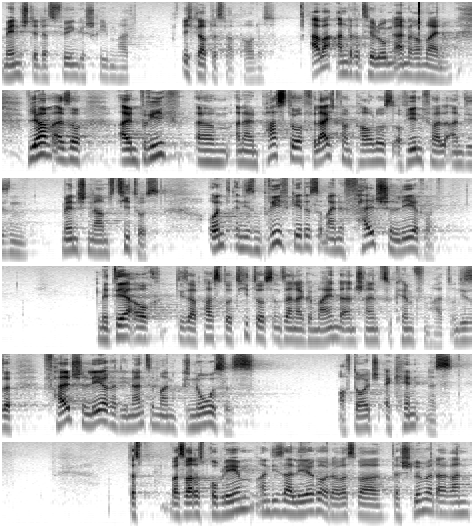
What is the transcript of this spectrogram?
Mensch, der das für ihn geschrieben hat. Ich glaube, das war Paulus. Aber andere Theologen anderer Meinung. Wir haben also einen Brief ähm, an einen Pastor, vielleicht von Paulus, auf jeden Fall an diesen Menschen namens Titus. Und in diesem Brief geht es um eine falsche Lehre, mit der auch dieser Pastor Titus in seiner Gemeinde anscheinend zu kämpfen hat. Und diese falsche Lehre, die nannte man Gnosis, auf Deutsch Erkenntnis. Das, was war das Problem an dieser Lehre oder was war das Schlimme daran?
